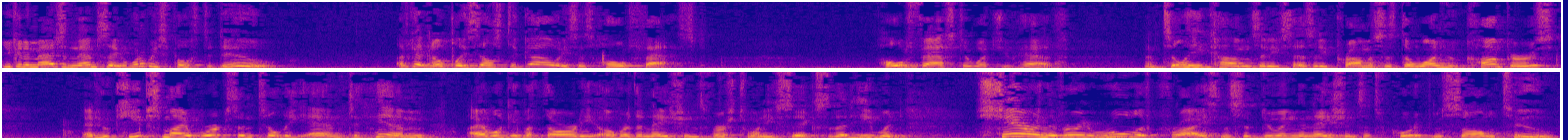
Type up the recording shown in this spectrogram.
you can imagine them saying, what are we supposed to do? I've got no place else to go. He says, hold fast. Hold fast to what you have until he comes and he says that he promises the one who conquers and who keeps my works until the end, to him I will give authority over the nations. Verse 26, so that he would share in the very rule of Christ in subduing the nations. It's quoted from Psalm 2.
